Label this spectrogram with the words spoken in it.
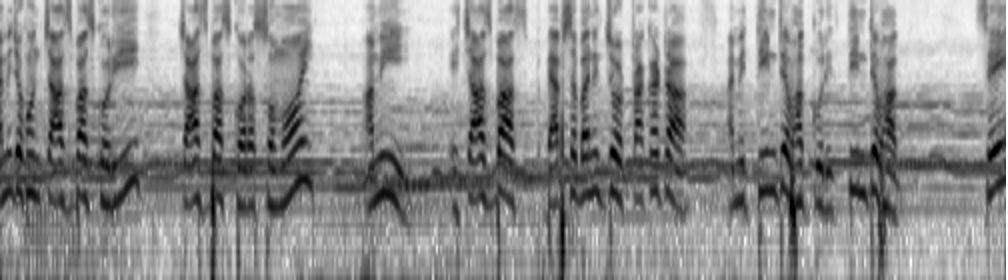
আমি যখন চাষবাস করি, চাষবাস করার সময় আমি এই চাষবাস, ব্যবসা, বাণিজ্য, টাকাটা আমি তিনটে ভাগ করি, তিনটে ভাগ। সেই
